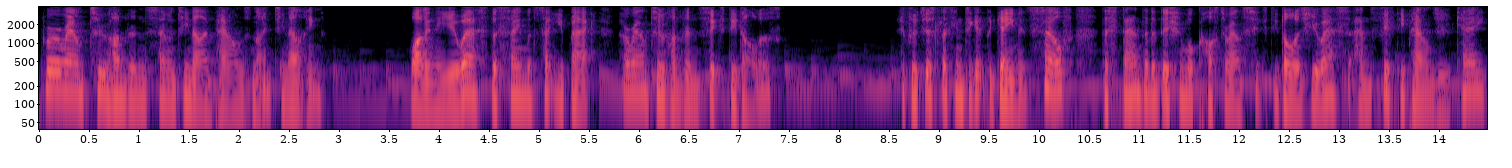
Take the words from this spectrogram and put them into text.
for around £279.99. While in the US, the same would set you back around $260. If you're just looking to get the game itself, the standard edition will cost around $60 US and £50 UK,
